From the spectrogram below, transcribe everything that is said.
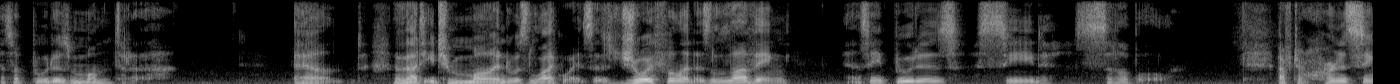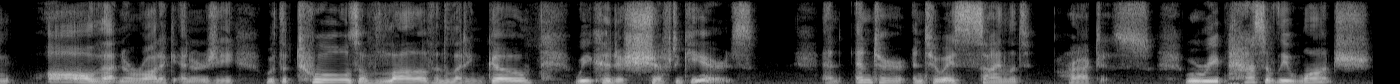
as a Buddha's mantra, and that each mind was likewise as joyful and as loving as a Buddha's seed syllable. After harnessing all that neurotic energy with the tools of love and letting go, we could shift gears and enter into a silent practice where we passively watch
